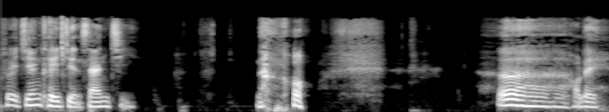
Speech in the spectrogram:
所以今天可以减三级。然后，呃，好累。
